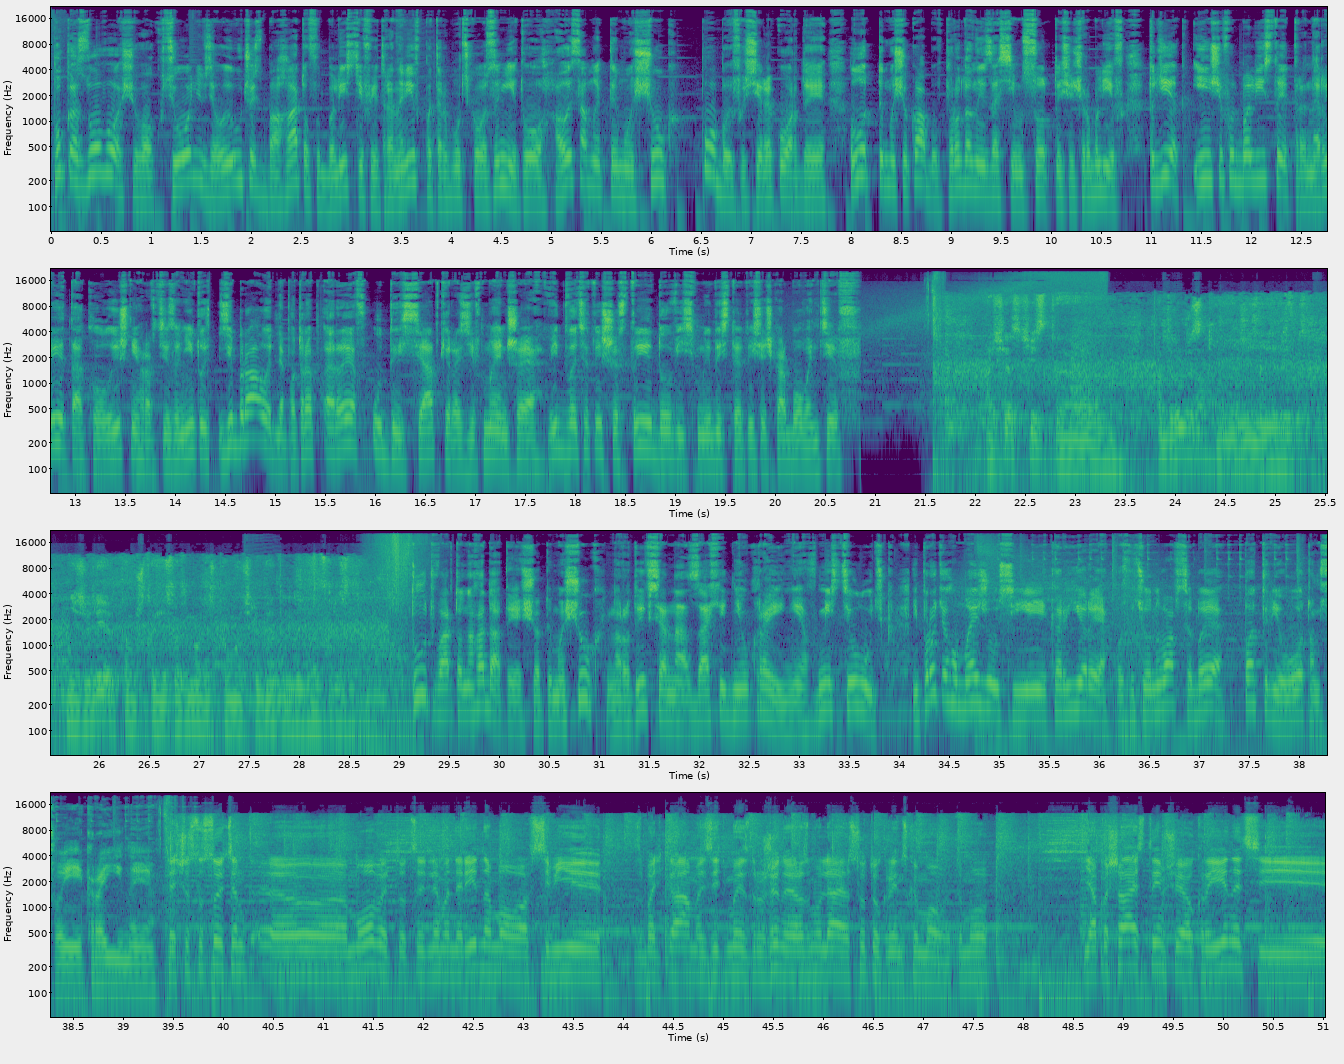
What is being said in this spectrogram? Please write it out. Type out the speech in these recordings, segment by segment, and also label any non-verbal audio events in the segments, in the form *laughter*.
Показово, що в аукціоні взяли участь багато футболістів і тренерів петербурзького зеніту, але саме Тимощук побив усі рекорди. Лот Тимощука був проданий за 700 тисяч рублів. Тоді як інші футболісти, тренери та колишні гравці зеніту зібрали для потреб РФ у десятки разів менше від 26 до 80 тисяч карбованців. А сейчас чисто по-дружески и не жалею о том, что есть возможность помочь ребятам добиваться результата. Тут варто нагадати, що Тимощук народився на західній Україні в місті Луцьк і протягом майже усієї кар'єри позиціонував себе патріотом своєї країни. Те, що стосується е, мови, то це для мене рідна мова. В сім'ї з батьками, з дітьми, з дружиною я розмовляю суто українською мовою. Тому я пишаюсь тим, що я українець, і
